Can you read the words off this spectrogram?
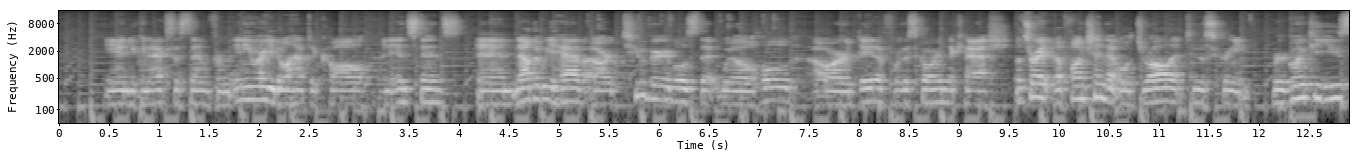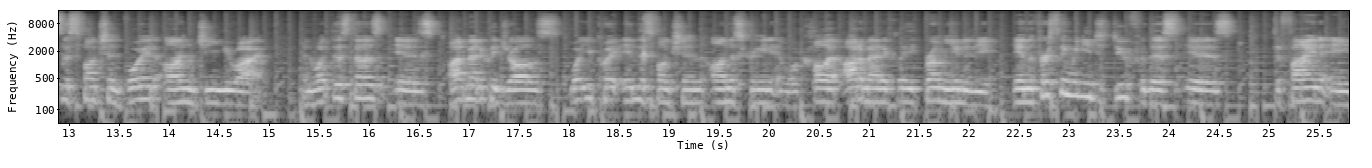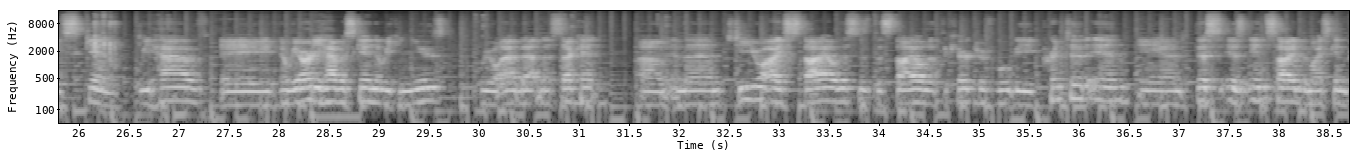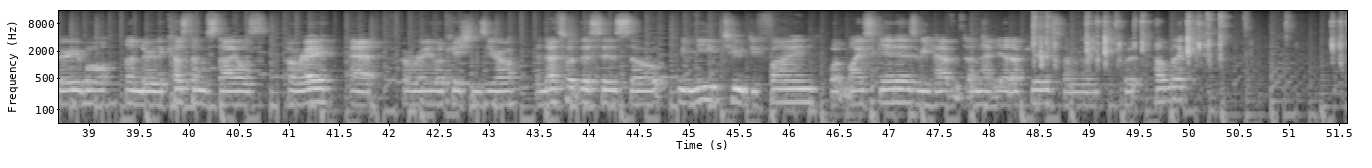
and you can access them from anywhere. You don't have to call an instance. And now that we have our two variables that will hold our data for the score and the cash, let's write a function that will draw it to the screen. We're going to use this function void on GUI. And what this does is automatically draws what you put in this function on the screen and we'll call it automatically from Unity. And the first thing we need to do for this is define a skin. We have a, and we already have a skin that we can use, we will add that in a second. Um, and then GUI style, this is the style that the characters will be printed in. And this is inside the MySkin variable under the custom styles array at array location zero. And that's what this is. So we need to define what MySkin is. We haven't done that yet up here. So I'm going to put public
